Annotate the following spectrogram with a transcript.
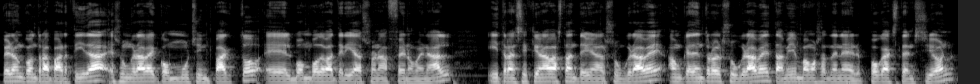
pero en contrapartida es un grave con mucho impacto. El bombo de batería suena fenomenal y transiciona bastante bien al subgrave, aunque dentro del subgrave también vamos a tener poca extensión,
